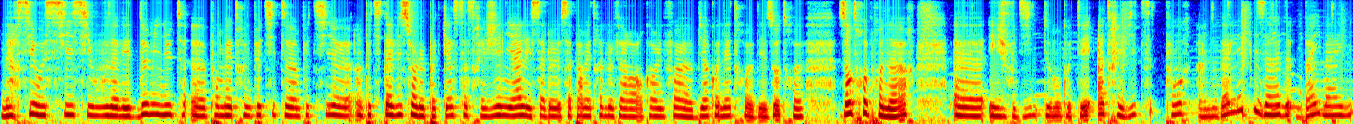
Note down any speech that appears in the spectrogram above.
Merci aussi si vous avez deux minutes pour mettre une petite, un, petit, un petit avis sur le podcast, ça serait génial et ça, le, ça permettrait de le faire encore une fois bien connaître des autres entrepreneurs. Euh, et je vous dis de mon côté à très vite pour un nouvel épisode. Bye bye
